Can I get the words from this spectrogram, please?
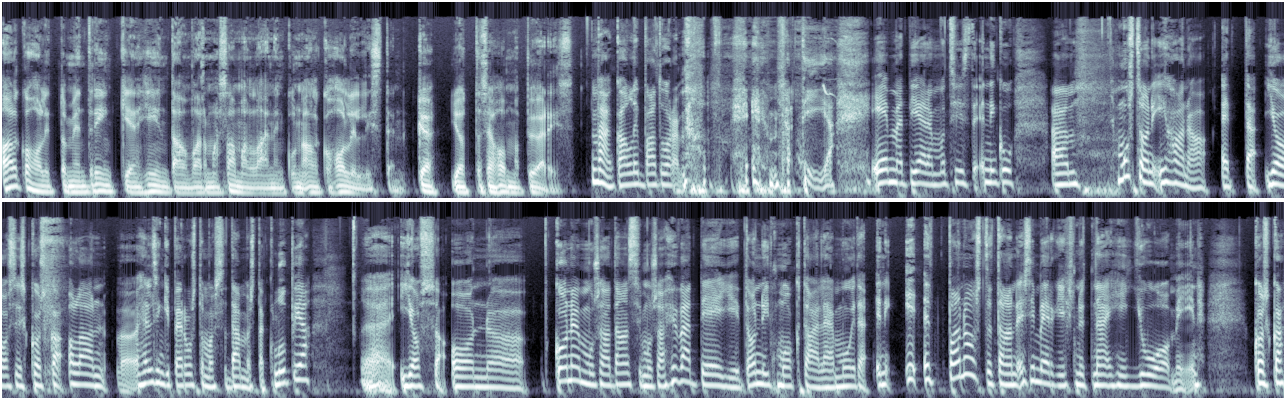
alkoholittomien drinkkien hinta on varmaan samanlainen kuin alkoholillisten, kö, jotta se homma pyörisi. Vähän kalliimpaa tuoda. en mä tiedä. En mä tiedä, mutta siis niin kuin, ähm, musta on ihanaa, että joo, siis koska ollaan Helsinki perustamassa tämmöistä klubia, äh, jossa on äh, konemusa, tanssimusa, hyvät DJ, on niitä moktaileja ja muita. Niin et- et panostetaan esimerkiksi nyt näihin juomiin, koska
